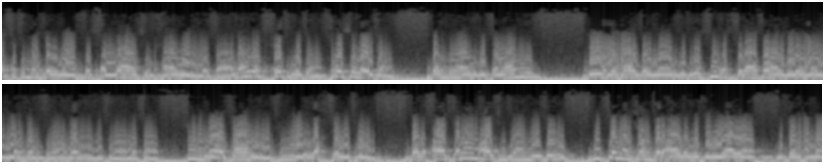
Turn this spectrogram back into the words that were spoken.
يحكم بينهم بس الله سبحانه وتعالى يحكم كان فيصل كان درمیان إتيان بها درمیان ادرسين اختلافها درمیان يوم القيامة ريب قيامتها فيما كانوا فيه يختلفون بل تمام آسيزاني کے جتنے انسان در عالم الدنيا در ہما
